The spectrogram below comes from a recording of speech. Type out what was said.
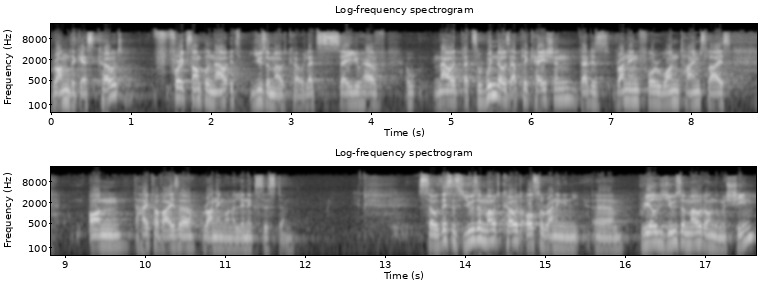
run the guest code, for example, now it's user mode code. Let's say you have, a, now that's a Windows application that is running for one time slice on the hypervisor running on a Linux system. So this is user mode code also running in uh, real user mode on the machine.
